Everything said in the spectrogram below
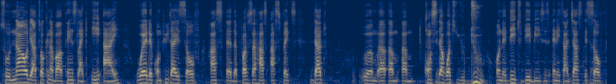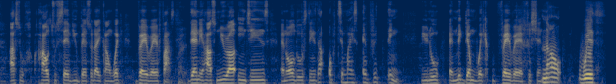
So now they are talking about things like AI, where the computer itself has uh, the processor has aspects that um, uh, um, um, consider what you do on a day-to-day basis and it adjusts itself as to how to serve you best so that it can work very very fast. Then it has neural engines and all those things that optimize everything you know and make them work very very efficient now with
